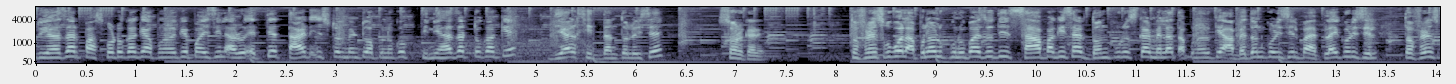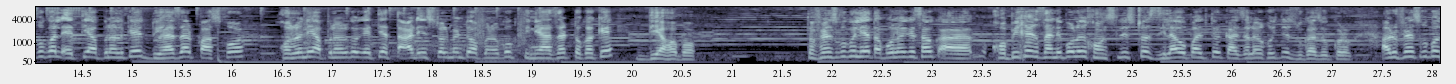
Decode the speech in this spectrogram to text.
দুই হাজাৰ পাঁচশ টকাকৈ আপোনালোকে পাইছিল আৰু এতিয়া থাৰ্ড ইনষ্টলমেণ্টটো আপোনালোকক তিনি হাজাৰ টকাকৈ দিয়াৰ সিদ্ধান্ত লৈছে চৰকাৰে। তো ফ্ৰেণ্ডসকল আপোনালোক কোনোবাই যদি চাহ বাগিচাৰ দন পুৰস্কাৰ মেলাত আপোনালোকে আবেদন কৰিছিল বা এপ্লাই কৰিছিল তো ফ্ৰেণ্ডসকল এতিয়া আপোনালোকে দুই হাজাৰ পাঁচশৰ সলনি আপোনালোকক এতিয়া থাৰ্ড ইনষ্টলমেণ্টটো আপোনালোকক তিনি হাজাৰ টকাকৈ দিয়া হ'ব। তো ফ্ৰেণ্ডসকল ইয়াত আপোনালোকে চাওক সবিশেষ জানিবলৈ সংশ্লিষ্ট জিলা উপায়ুক্তৰ কাৰ্যালয়ৰ সৈতে যোগাযোগ কৰক। আৰু ফ্ৰেণ্ডসকল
